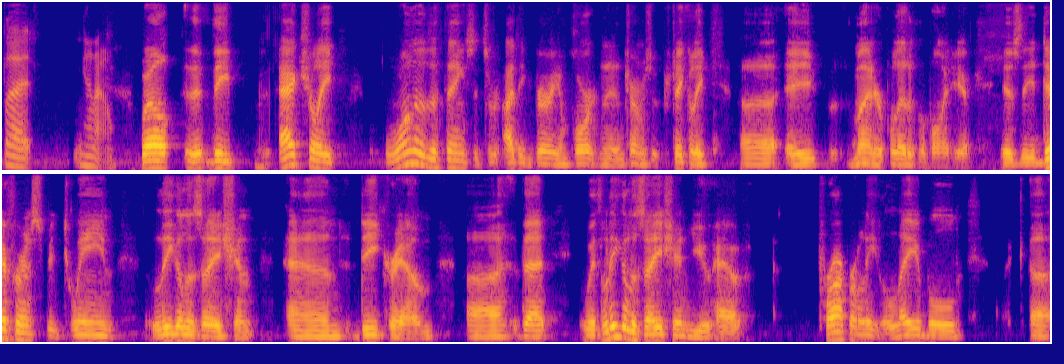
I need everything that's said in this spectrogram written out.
But you know, well, the, the actually one of the things that's I think very important in terms of particularly uh, a minor political point here is the difference between legalization and decrim uh, that with legalization, you have properly labeled uh,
